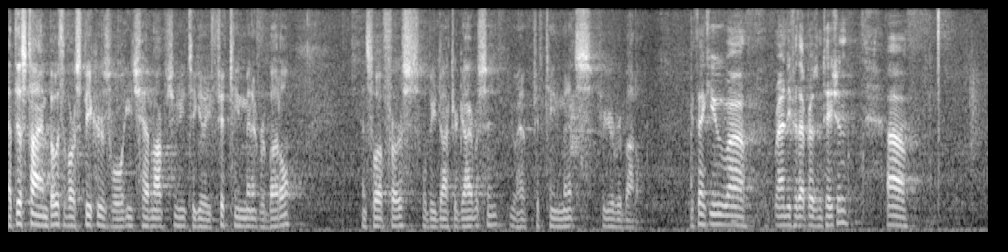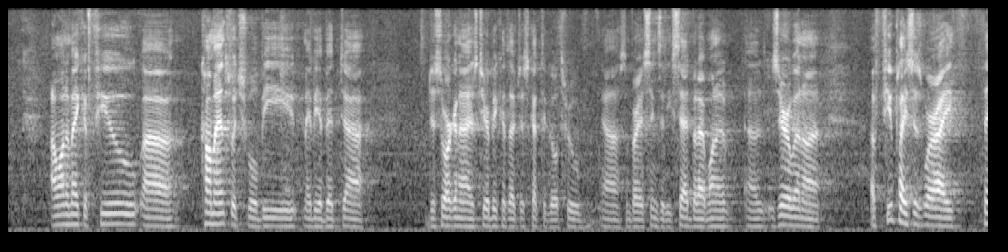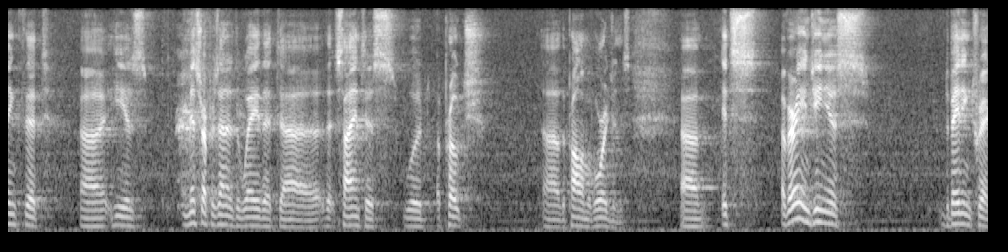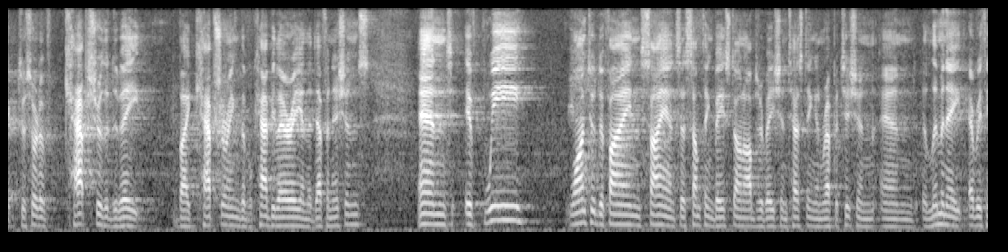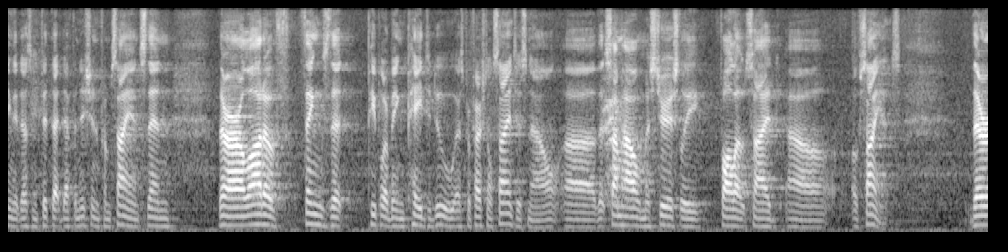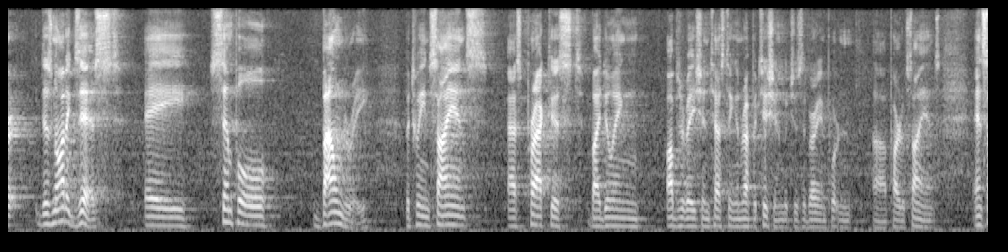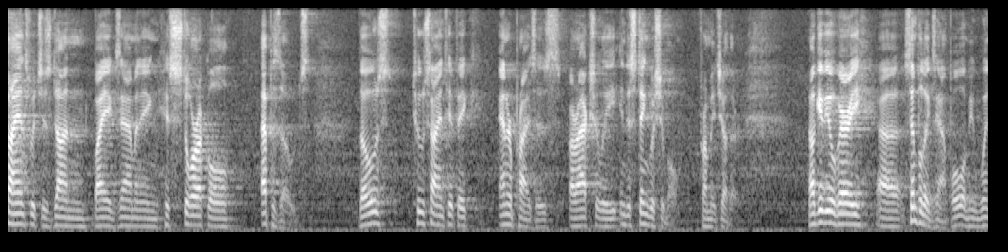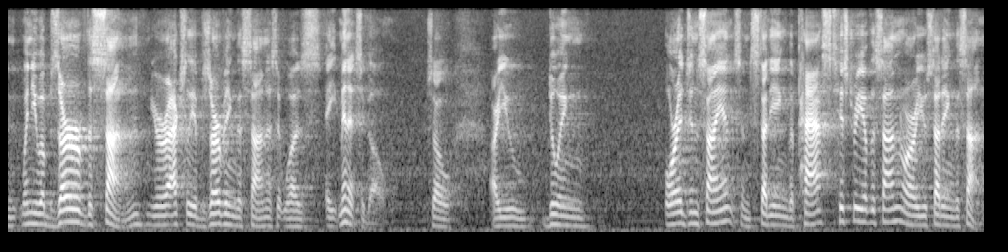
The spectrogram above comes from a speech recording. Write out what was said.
At this time, both of our speakers will each have an opportunity to give a 15-minute rebuttal. And so up first will be Dr. Giberson. You'll have 15 minutes for your rebuttal. Thank you, uh, Randy, for that presentation. Uh, I want to make a few uh, comments, which will be maybe a bit uh, disorganized here because I've just got to go through uh, some various things that he said, but I want to uh, zero in on a few places where I think that uh, he has misrepresented the way that, uh, that scientists would approach uh, the problem of origins. Uh, it's a very ingenious debating trick to sort of capture the debate by capturing the vocabulary and the definitions. And if we want to define science as something based on observation, testing, and repetition and eliminate everything that doesn't fit that definition from science, then there are a lot of things that people are being paid to do as professional scientists now uh, that somehow mysteriously fall outside uh, of science. There does not exist a simple boundary between science as practiced by doing observation, testing, and repetition, which is a very important uh, part of science, and science which is done by examining historical episodes. Those two scientific enterprises are actually indistinguishable from each other. I'll give you a very uh, simple example. I mean, when, when you observe the sun, you're actually observing the sun as it was eight minutes ago. So are you doing origin science and studying the past history of the sun, or are you studying the sun?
